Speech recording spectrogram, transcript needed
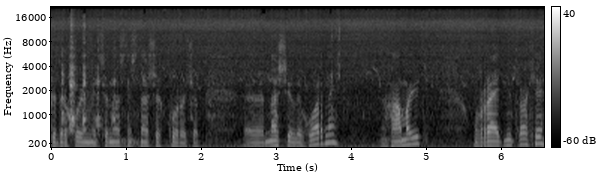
підрахуємо яйценосність наших курочок. Е, Наші легорни гамають, вредні трохи,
